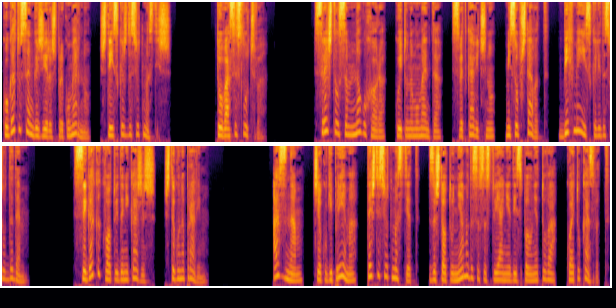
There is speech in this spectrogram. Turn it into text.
Когато се ангажираш прекомерно, ще искаш да си отмъстиш. Това се случва. Срещал съм много хора, които на момента, светкавично, ми съобщават, бихме искали да се отдадем. Сега каквото и да ни кажеш, ще го направим. Аз знам, че ако ги приема, те ще се отмъстят, защото няма да са в състояние да изпълнят това, което казват.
